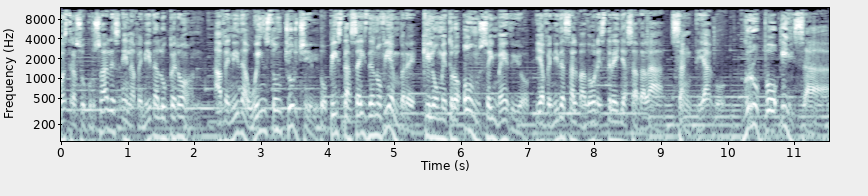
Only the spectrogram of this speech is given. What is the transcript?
nuestras sucursales en la Avenida Luperón, Avenida Winston Churchill, Autopista 6 de Noviembre, kilómetro 11 y medio, y Avenida Salvador Estrella Sadalá, Santiago. Grupo ILSA.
